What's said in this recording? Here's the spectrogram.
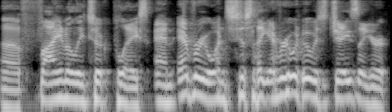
Uh, finally took place, and everyone's just like everyone who was chasing her.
